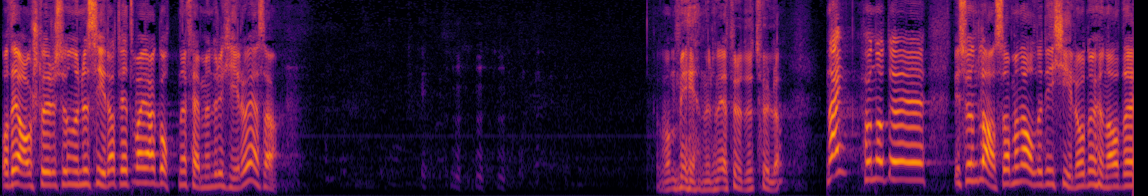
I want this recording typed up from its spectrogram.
Og det avsløres når hun sier at vet du hva, jeg har gått ned 500 kilo. Jeg sa. Hva mener hun? Jeg trodde du tulla. Nei, hun hadde, Hvis hun la sammen alle de kiloene hun hadde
